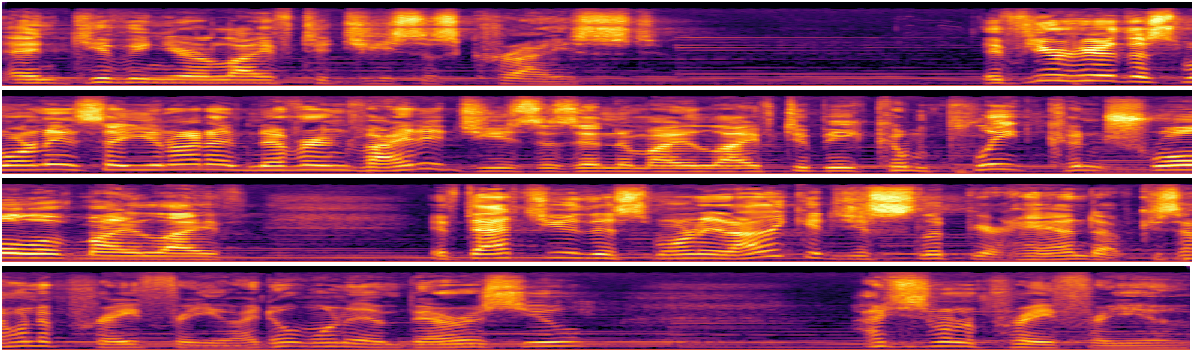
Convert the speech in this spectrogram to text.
and giving your life to Jesus Christ? If you're here this morning and say, you know what, I've never invited Jesus into my life to be complete control of my life. If that's you this morning, I think you just slip your hand up because I want to pray for you. I don't want to embarrass you. I just want to pray for you.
